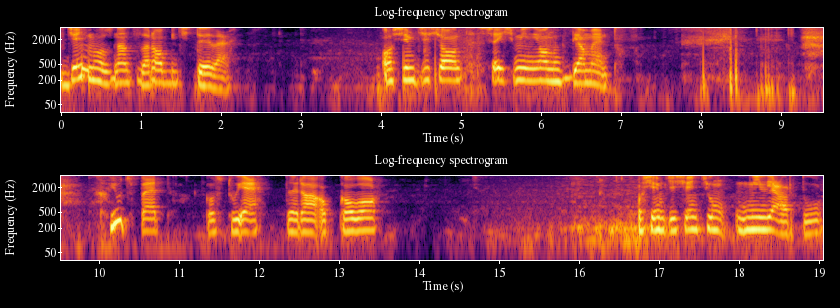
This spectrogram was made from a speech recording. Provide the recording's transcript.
w dzień można zarobić tyle. 86 milionów diamentów. Huge Pet kosztuje teraz około 80 miliardów.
